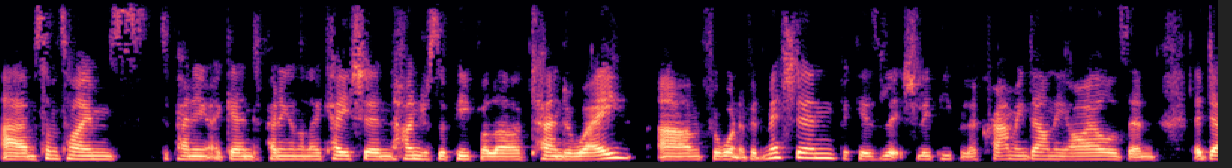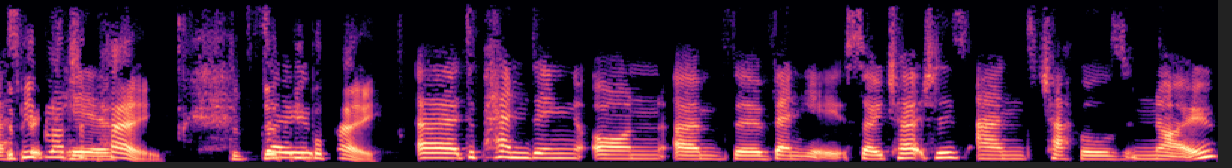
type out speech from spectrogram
Um, sometimes, depending again, depending on the location, hundreds of people are turned away um, for want of admission because literally people are cramming down the aisles and they're desperate. Do people to have to pay? Do, so, people pay? Uh, depending on um, the venue. So churches and chapels, no.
